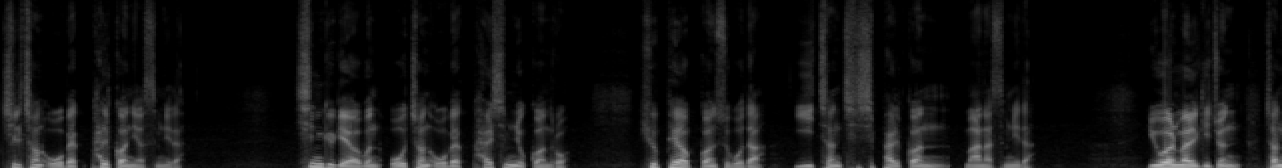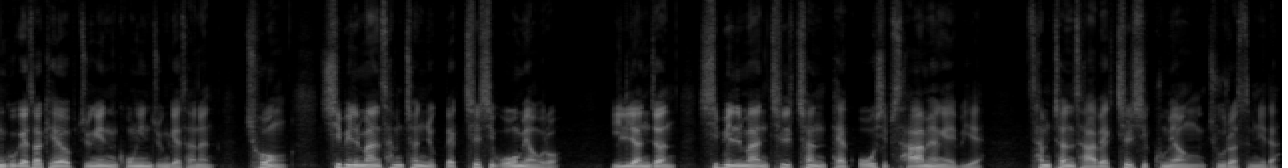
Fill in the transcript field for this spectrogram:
7,508건이었습니다. 신규 개업은 5,586건으로 휴폐업 건수보다 2,078건 많았습니다. 6월 말 기준 전국에서 개업 중인 공인중개사는 총 11만 3,675명으로 1년 전 11만 7,154명에 비해 3,479명 줄었습니다.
